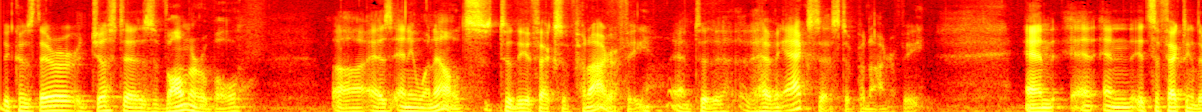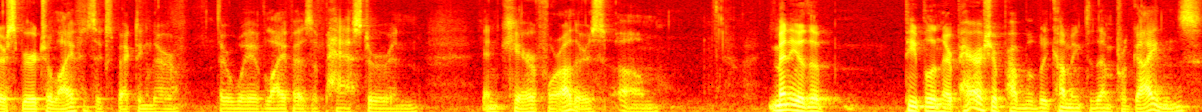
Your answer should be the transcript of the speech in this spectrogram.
because they're just as vulnerable uh, as anyone else to the effects of pornography and to the, having access to pornography and, and, and it's affecting their spiritual life. It's affecting their their way of life as a pastor and and care for others. Um, many of the people in their parish are probably coming to them for guidance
